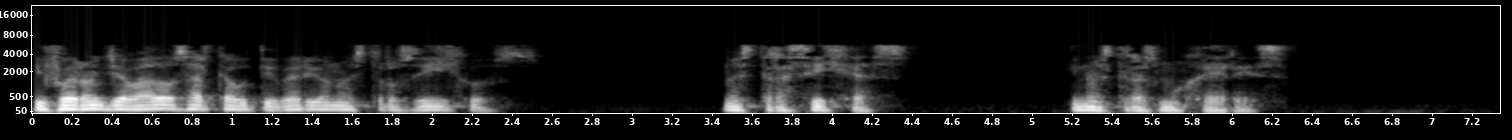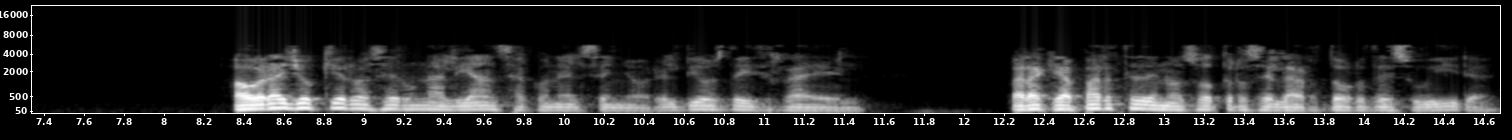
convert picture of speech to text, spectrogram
y fueron llevados al cautiverio nuestros hijos, nuestras hijas y nuestras mujeres. Ahora yo quiero hacer una alianza con el Señor, el Dios de Israel, para que aparte de nosotros el ardor de su ira.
